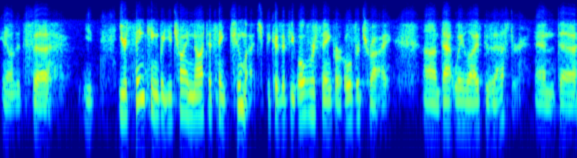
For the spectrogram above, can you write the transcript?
You know, that's uh, you, you're thinking, but you're trying not to think too much because if you overthink or overtry, uh, that way lies disaster. And uh,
